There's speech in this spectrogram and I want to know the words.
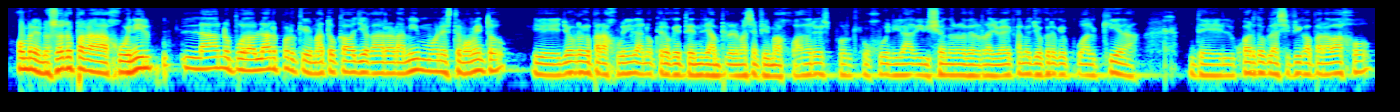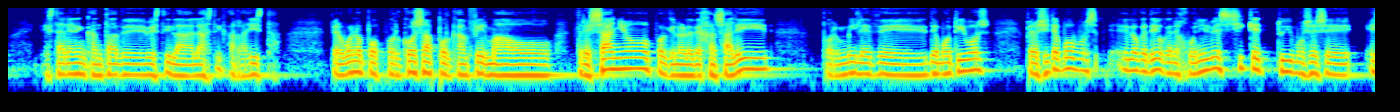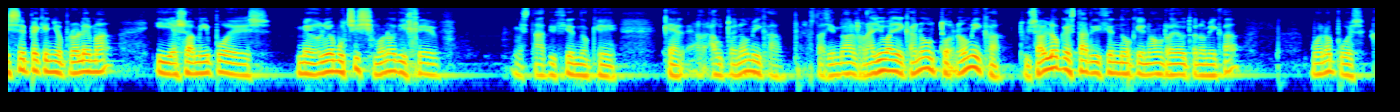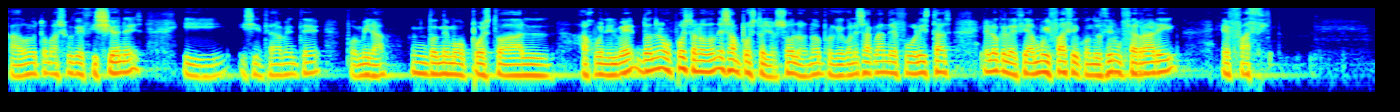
Hombre, nosotros para juvenil A no puedo hablar porque me ha tocado llegar ahora mismo en este momento y yo creo que para juvenil A no creo que tendrían problemas en firmar jugadores, porque un juvenil A, división de honor del Rayo Vallecano, yo creo que cualquiera del cuarto clasifica para abajo estarían encantados de vestir la elástica rayista. Pero bueno, pues por cosas, porque han firmado tres años, porque no les dejan salir, por miles de, motivos. Pero sí te puedo, pues, es lo que te digo, que en el juvenil B sí que tuvimos ese, ese pequeño problema y eso a mí pues me dolió muchísimo, ¿no? Dije, me estás diciendo que que autonómica, pero está siendo al Rayo Vallecano autonómica. ¿Tú sabes lo que estás diciendo que no a un Rayo autonómica? Bueno, pues cada uno toma sus decisiones y, sinceramente, pues mira, ¿dónde hemos puesto al, al Juvenil B? ¿Dónde lo hemos puesto? No, ¿dónde se han puesto ellos solos? ¿no? Porque con esa clan de futbolistas es lo que le decía, muy fácil. Conducir un Ferrari es fácil.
